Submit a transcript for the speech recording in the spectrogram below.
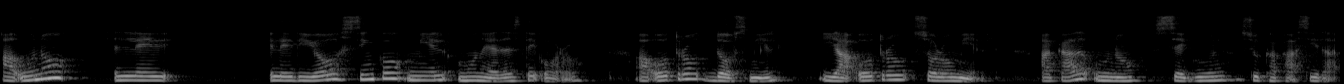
A uno le le dio cinco mil monedas de oro, a otro dos mil y a otro solo mil, a cada uno según su capacidad.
